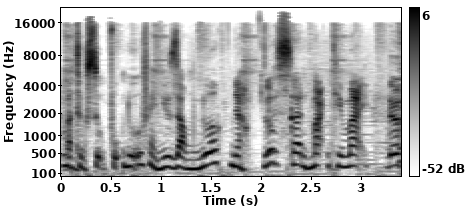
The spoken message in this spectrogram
và thực sự phụ nữ phải như dòng nước nhỉ? Lúc cần mạnh thì mạnh. Đúng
